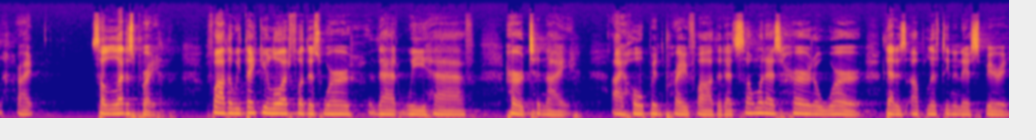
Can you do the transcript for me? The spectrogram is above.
All right, so let us pray. Father, we thank you, Lord, for this word that we have heard tonight. I hope and pray, Father, that someone has heard a word that is uplifting in their spirit,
